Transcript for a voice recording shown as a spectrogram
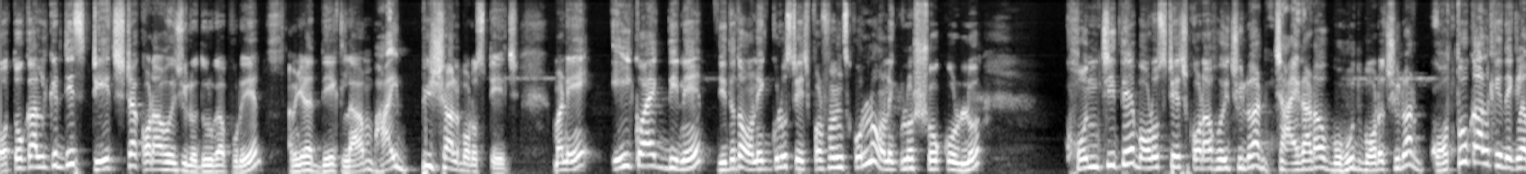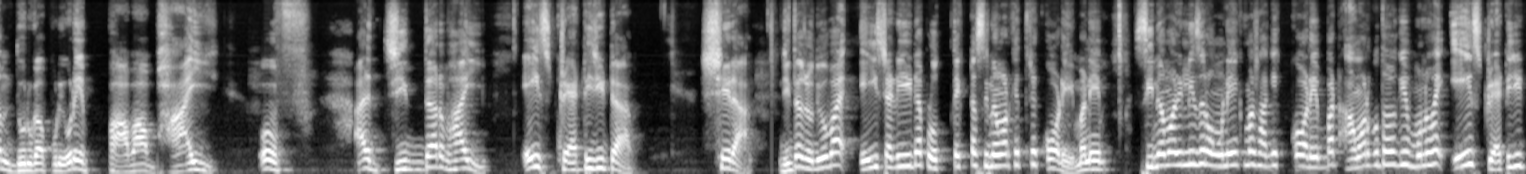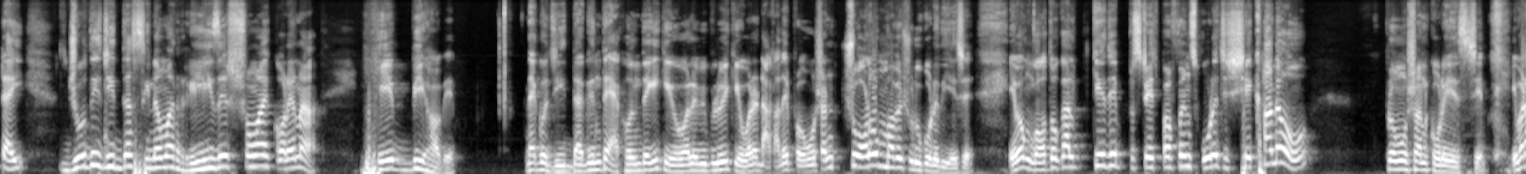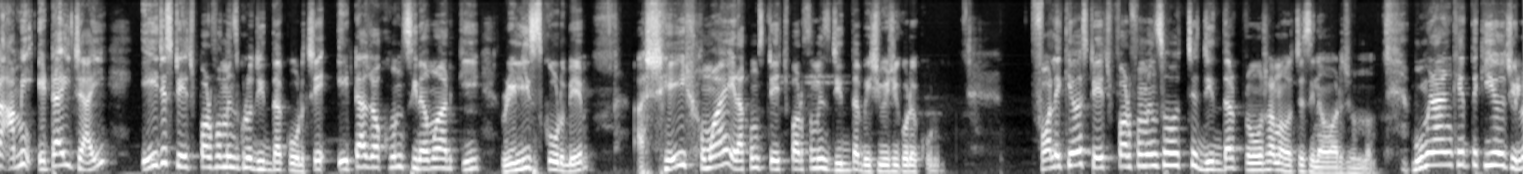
গতকালকের যে স্টেজটা করা হয়েছিল দুর্গাপুরে, আমি যেটা দেখলাম, ভাই বিশাল বড় স্টেজ। মানে এই কয়েকদিনে যেহেতু অনেকগুলো স্টেজ পারফরমেন্স করল, অনেকগুলো শো করল, খঞ্চিতে বড় স্টেজ করা হয়েছিল আর জায়গাটাও বহুত বড় ছিল আর গতকালকে দেখলাম দুর্গাপুরে, ওরে বাবা ভাই ওফ আর জিদ্দার ভাই, এই স্ট্র্যাটেজিটা সেরা। জিদ্দা যদিও বা এই স্ট্র্যাটেজিটা প্রত্যেকটা সিনেমার ক্ষেত্রে করে মানে সিনেমা রিলিজের অনেক মাস আগে করে বাট আমার কোথাও গিয়ে মনে হয় এই স্ট্র্যাটেজিটাই যদি জিদ্দা সিনেমার রিলিজের সময় করে না হেভি হবে। দেখো, জিদ্দা কিন্তু এখন থেকে কেউ বলে বিপ্লবী, কেউ বলে ডাকাতের প্রমোশন চরমভাবে শুরু করে দিয়েছে। এবং গতকালকে যে স্টেজ পারফরমেন্স করেছে, সেখানেও প্রমোশন করে এসছে। এবার আমি এটাই চাই, এই যে স্টেজ পারফরমেন্সগুলো জিদ্দা করছে, এটা যখন সিনেমা আর কি রিলিজ করবে সেই সময় এরকম স্টেজ পারফরমেন্স জিদ্দা বেশি বেশি করে করুন ফলে কি হয় স্টেজ পারফরমেন্সও হচ্ছে, জিদ্দার প্রমোশনও হচ্ছে সিনেমার জন্য। বুমেরাং ক্ষেত্রে কী হয়েছিল?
